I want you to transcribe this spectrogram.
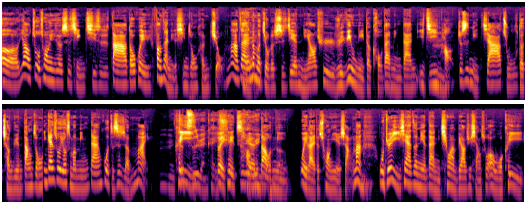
呃，要做创业这个事情，其实大家都会放在你的心中很久。那在那么久的时间，你要去 review 你的口袋名单，以及、嗯、好，就是你家族的成员当中，应该说有什么名单或者是人脉，嗯，可以资源可以对，可以支援到你未来的创业上。那我觉得以现在这个年代，你千万不要去想说哦，我可以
